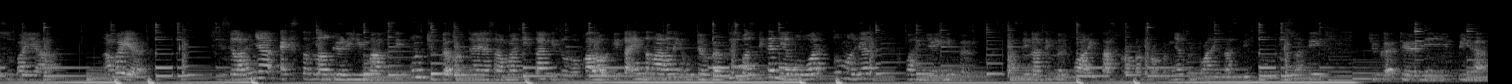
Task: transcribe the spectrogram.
supaya apa ya istilahnya eksternal dari Himaksi pun juga percaya sama kita gitu loh kalau kita internalnya udah bagus pasti kan yang luar tuh melihat wah ya ini bagus pasti nanti berkualitas proper-propernya berkualitas gitu terus nanti juga dari pihak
